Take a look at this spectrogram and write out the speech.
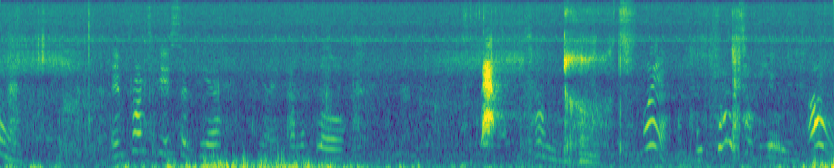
In front of you, Cynthia. On the floor. God. Where? In front of you. Oh!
